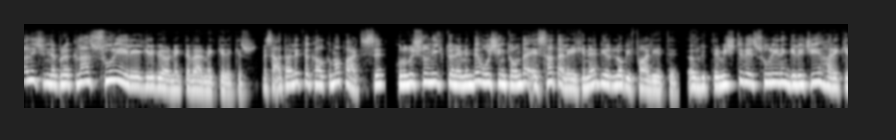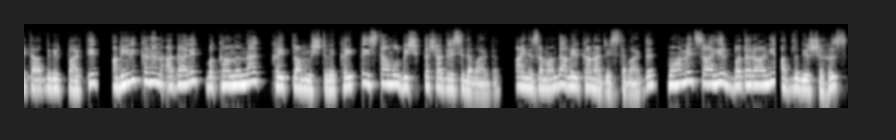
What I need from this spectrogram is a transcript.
Kan içinde bırakılan Suriye ile ilgili bir örnek de vermek gerekir. Mesela Adalet ve Kalkınma Partisi kuruluşunun ilk döneminde Washington'da Esad aleyhine bir lobi faaliyeti örgütlemişti ve Suriye'nin Geleceği Hareketi adlı bir parti Amerika'nın Adalet Bakanlığı'na kayıtlanmıştı ve kayıtta İstanbul Beşiktaş adresi de vardı. Aynı zamanda Amerikan adresi de vardı. Muhammed Zahir Badarani adlı bir şahıs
